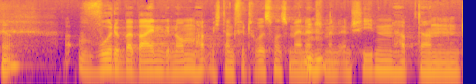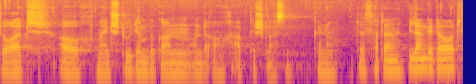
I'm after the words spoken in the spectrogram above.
ja wurde bei beiden genommen, habe mich dann für Tourismusmanagement mhm. entschieden, habe dann dort auch mein Studium begonnen und auch abgeschlossen. Genau. Das hat dann wie lange gedauert?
